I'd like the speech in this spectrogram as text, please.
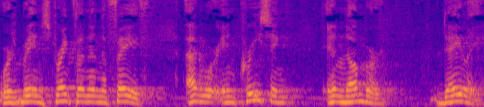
were being strengthened in the faith and were increasing in number daily.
